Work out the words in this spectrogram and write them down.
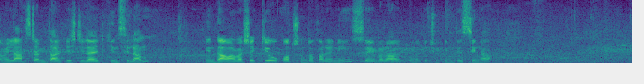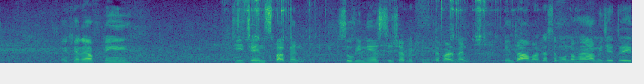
আমি লাস্ট টাইম টার্কিশ ডিলাইট কিনছিলাম, কিন্তু আমার বাসায় কেউ পছন্দ করেনি সো এবার আর কোনো কিছু কিনতেছি না। এখানে আপনি কি চেঞ্জ পাবেন সুভিনিয়ার্স হিসাবে কিনতে পারবেন। কিন্তু আমার কাছে মনে হয় আমি যেহেতু এই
